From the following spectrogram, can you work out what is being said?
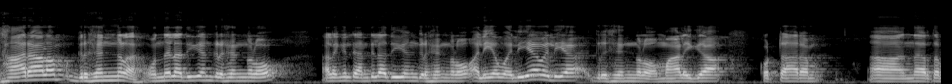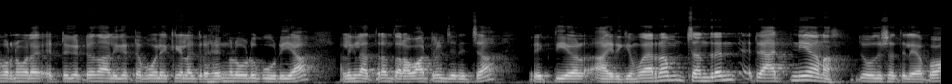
ധാരാളം ഗ്രഹങ്ങൾ ഒന്നിലധികം ഗ്രഹങ്ങളോ അല്ലെങ്കിൽ രണ്ടിലധികം ഗ്രഹങ്ങളോ അല്ലെങ്കിൽ വലിയ വലിയ ഗ്രഹങ്ങളോ മാളിക കൊട്ടാരം നേരത്തെ പറഞ്ഞ പോലെ എട്ടുകെട്ട് നാലുകെട്ട് പോലെയൊക്കെയുള്ള ഗ്രഹങ്ങളോട് കൂടിയ അല്ലെങ്കിൽ അത്തരം തറവാട്ടിൽ ജനിച്ച വ്യക്തികൾ ആയിരിക്കും. കാരണം ചന്ദ്രൻ രാജ്ഞിയാണ് ജ്യോതിഷത്തിൽ അപ്പോൾ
